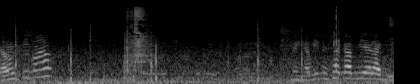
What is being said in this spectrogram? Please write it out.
La última. Venga, vienes a cambiar aquí.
